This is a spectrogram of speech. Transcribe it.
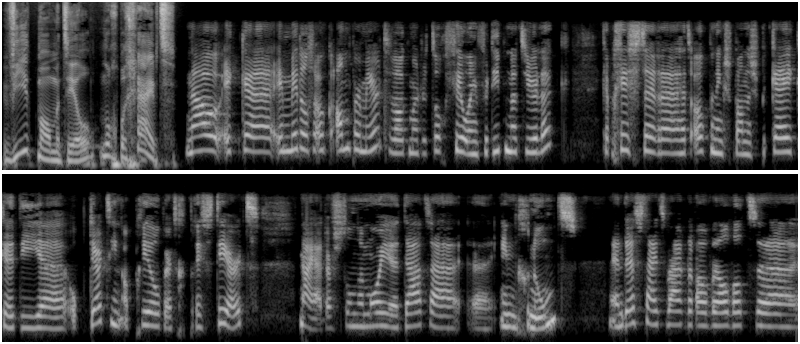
wie het momenteel nog begrijpt. Nou, ik uh, inmiddels ook amper meer, terwijl ik me er toch veel in verdiep natuurlijk. Ik heb gisteren uh, het openingsplan eens bekeken, die op 13 april werd gepresenteerd. Nou ja, daar stonden mooie data in genoemd. En destijds waren er al wel wat, uh,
